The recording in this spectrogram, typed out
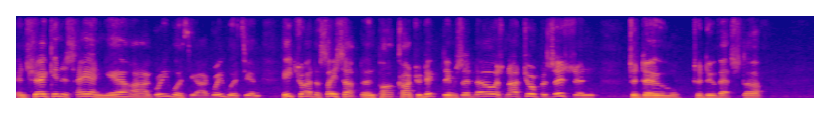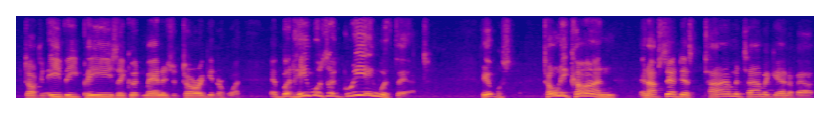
and shaking his hand. Yeah, I agree with you. I agree with you. And he tried to say something and Punk contradicted him and said, No, it's not your position to do to do that stuff. Talking EVPs, they couldn't manage a target or what. But he was agreeing with that. It was Tony Khan, and I've said this time and time again about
